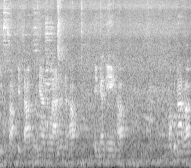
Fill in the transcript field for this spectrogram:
ๆฝากติดตามผลงานทางร้านด้วยนะครับ เป็นกันเองครับ ขอบคุณมากครับ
